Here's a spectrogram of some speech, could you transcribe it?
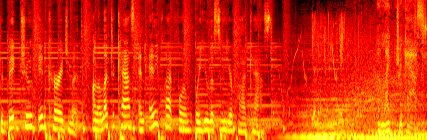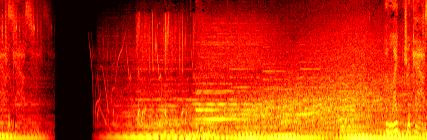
to Big Truth Encouragement on Electricast and any platform where you listen to your podcast. Electricast. Electricast.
